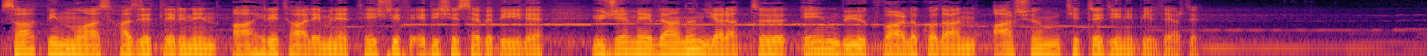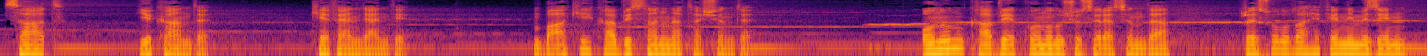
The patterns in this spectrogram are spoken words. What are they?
Sa'd bin Muaz Hazretlerinin ahiret alemine teşrif edişi sebebiyle Yüce Mevla'nın yarattığı en büyük varlık olan arşın titrediğini bildirdi. Sa'd yıkandı, kefenlendi, Baki kabristanına taşındı. Onun kabre konuluşu sırasında Resulullah Efendimizin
